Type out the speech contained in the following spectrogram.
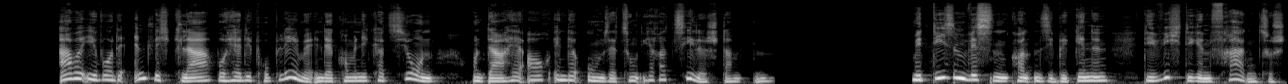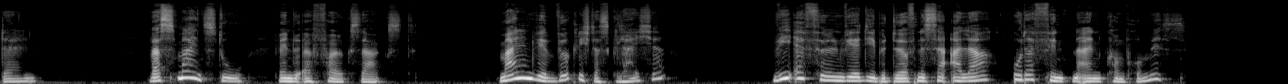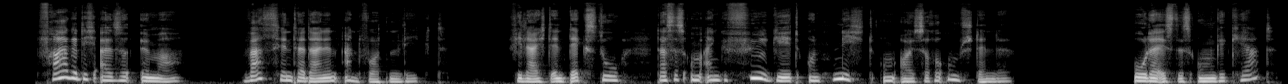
aber ihr wurde endlich klar, woher die Probleme in der Kommunikation und daher auch in der Umsetzung ihrer Ziele stammten. Mit diesem Wissen konnten sie beginnen, die wichtigen Fragen zu stellen. Was meinst du, wenn du Erfolg sagst? Meinen wir wirklich das Gleiche? Wie erfüllen wir die Bedürfnisse aller oder finden einen Kompromiss? Frage dich also immer, was hinter deinen Antworten liegt. Vielleicht entdeckst du, dass es um ein Gefühl geht und nicht um äußere Umstände. Oder ist es umgekehrt?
